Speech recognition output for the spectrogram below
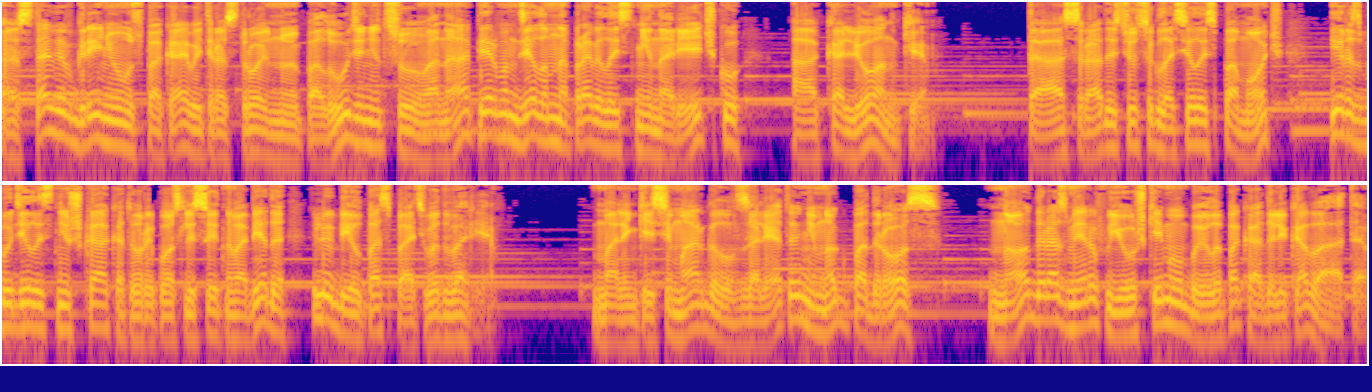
Оставив Гриню успокаивать расстроенную полуденницу, она первым делом направилась не на речку, а к Аленке — Та с радостью согласилась помочь и разбудила Снежка, который после сытного обеда любил поспать во дворе. Маленький Семаргл за лето немного подрос, но до размеров юшки ему было пока далековато.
